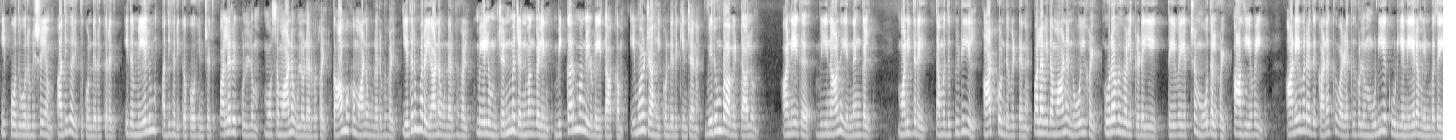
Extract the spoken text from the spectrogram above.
இப்போது ஒரு விஷயம் அதிகரித்து கொண்டிருக்கிறது. இது மேலும் அதிகரிக்கப் போகின்றது. பலருக்குள்ளும் மோசமான உள்ளுணர்வுகள் காமுகமான உணர்வுகள் எதிர்மறையான உணர்வுகள் மேலும் ஜென்ம ஜென்மங்களின் விக்கர்மங்களுடைய தாக்கம் இமர்ஜாகி கொண்டிருக்கின்றன. விரும்பாவிட்டாலும் அநேக வீணான எண்ணங்கள் மனிதரை தமது பிடியில் ஆட்கொண்டு விட்டன. பலவிதமான நோய்கள் உறவுகளுக்கிடையே தேவையற்ற மோதல்கள் ஆகியவை அனைவரது கணக்கு வழக்குகளும் முடியக்கூடிய நேரம் என்பதை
